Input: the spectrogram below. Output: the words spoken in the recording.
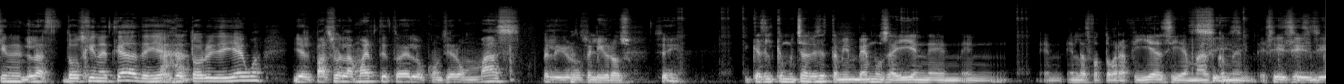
las dos jineteadas de, de, toro y de yegua y el paso de la muerte todavía lo considero más peligroso. peligroso. Sí y que es el que muchas veces también vemos ahí en, en, en, las fotografías y demás. Sí, sí, sí, sí,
